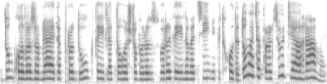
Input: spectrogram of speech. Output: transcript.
дум, коли ви розробляєте продукти для того, щоб розтворити інноваційні підходи, думайте про цю діаграму.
